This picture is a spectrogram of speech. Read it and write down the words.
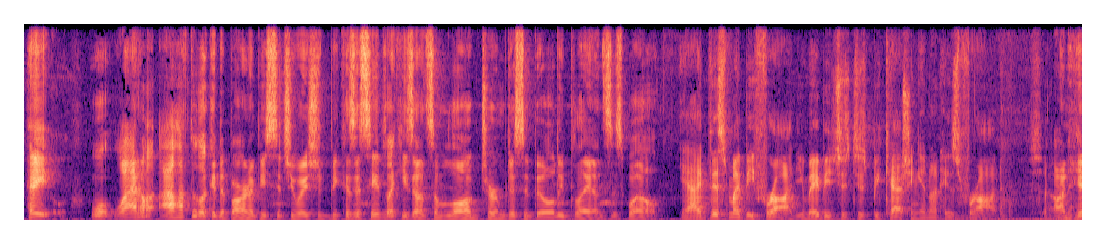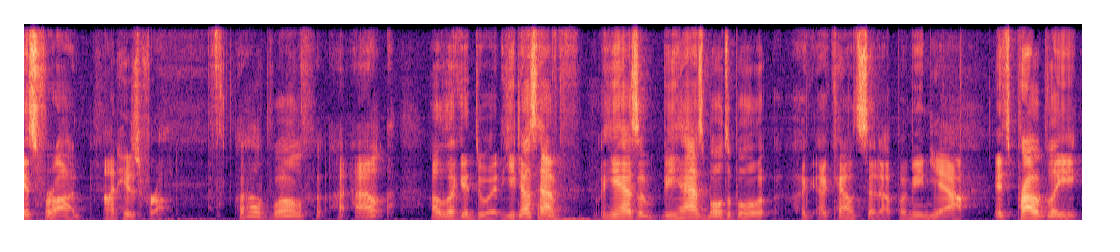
Hey, well, why don't I'll have to look into Barnaby's situation because it seems like he's on some long-term disability plans as well. Yeah, this might be fraud. You maybe just just be cashing in on his fraud. So On his fraud, on his fraud. Oh well, I- I'll I'll look into it. He does have he has a he has multiple a- accounts set up. I mean, Yeah. it's probably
